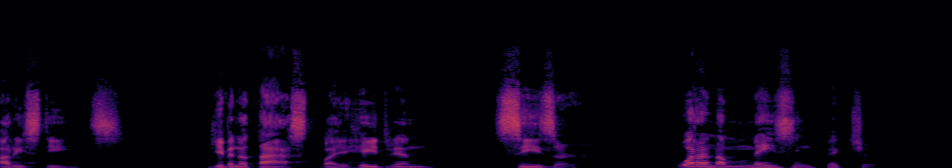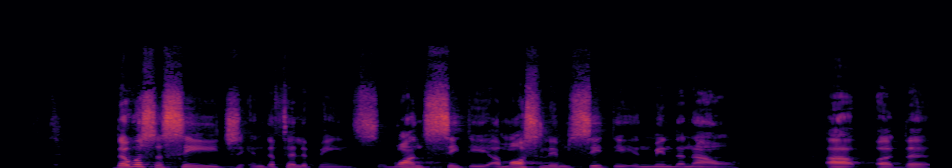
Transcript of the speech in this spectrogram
Aristides, given a task by Hadrian Caesar. What an amazing picture there was a siege in the Philippines, one city, a Muslim city in Mindanao. Uh, uh, the,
